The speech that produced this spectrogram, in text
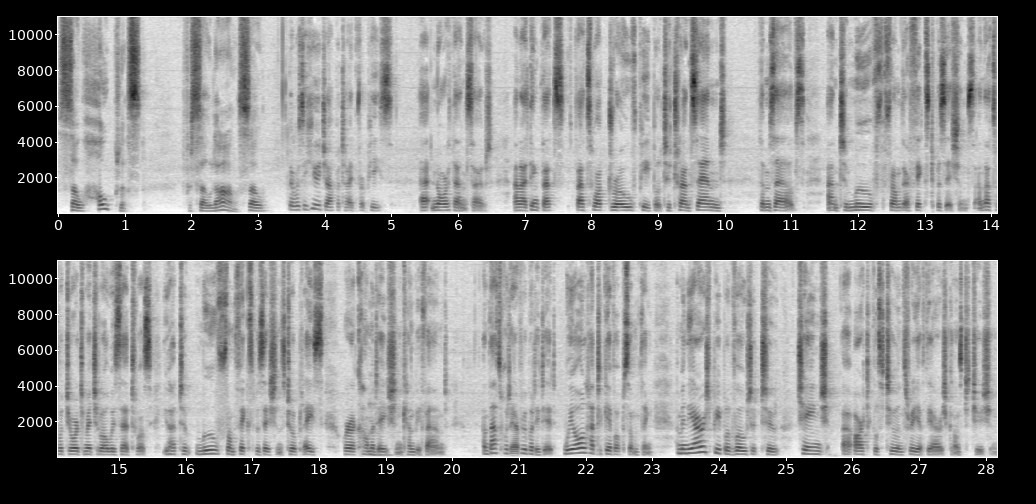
so hopeless for so long. So there was a huge appetite for peace uh, north and south. And I think that's that's what drove people to transcend themselves and to move from their fixed positions. And that's what George Mitchell always said to us. You had to move from fixed positions to a place where accommodation mm-hmm. can be found. And that's what everybody did. We all had to give up something. I mean, the Irish people voted to change uh, Articles 2 and 3 of the Irish Constitution.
